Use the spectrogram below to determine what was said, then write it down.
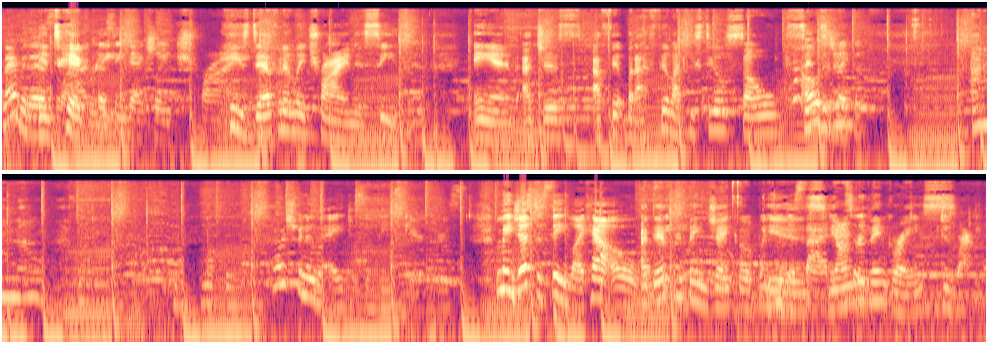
Maybe that's Integrity. because he's actually trying. He's definitely trying this season, and I just I feel, but I feel like he's still so How old is sensitive. Jacob? I don't know. No. Clue. I wish we knew the ages of these characters. I mean, just to see like how old. I definitely he think Jacob when he is decided younger than Grace. do right.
